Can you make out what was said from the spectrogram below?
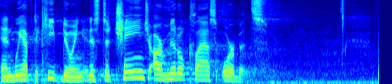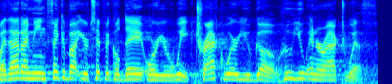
and we have to keep doing it, is to change our middle class orbits. By that I mean think about your typical day or your week, track where you go, who you interact with,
